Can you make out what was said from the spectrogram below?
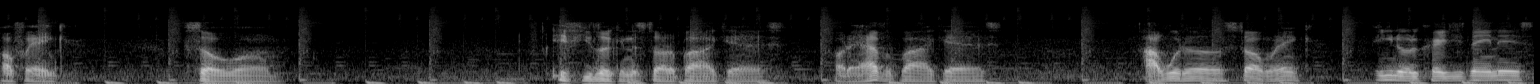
off of Anchor. So, um, if you're looking to start a podcast or to have a podcast, I would uh, start with Anchor. And you know the crazy thing is,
